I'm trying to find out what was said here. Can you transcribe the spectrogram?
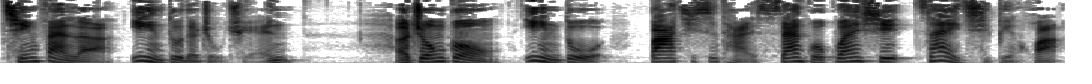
侵犯了印度的主权，而中共、印度、巴基斯坦三国关系再起变化。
